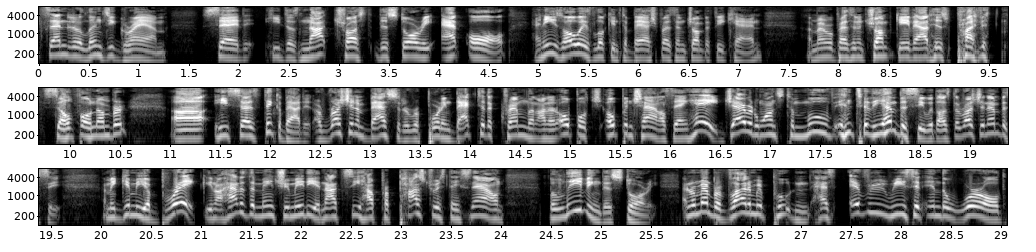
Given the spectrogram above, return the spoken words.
Senator Lindsey Graham said he does not trust this story at all, and he's always looking to bash President Trump if he can. I remember President Trump gave out his private cell phone number. Uh, he says, think about it. A Russian ambassador reporting back to the Kremlin on an open channel saying, hey, Jared wants to move into the embassy with us, the Russian embassy. I mean, give me a break. You know, how does the mainstream media not see how preposterous they sound believing this story. And remember, Vladimir Putin has every reason in the world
